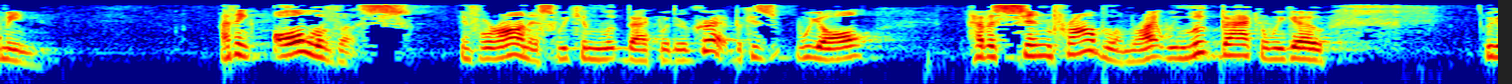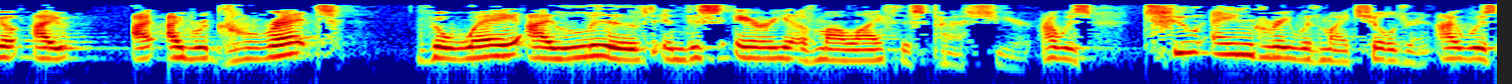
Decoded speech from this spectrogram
I mean, I think all of us, if we're honest, we can look back with regret because we all have a sin problem, right? We look back and we go, we go, I, I, I regret the way I lived in this area of my life this past year. I was too angry with my children. I was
